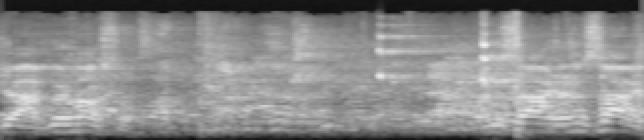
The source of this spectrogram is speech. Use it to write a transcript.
job, good hustle. On the side, on the side.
